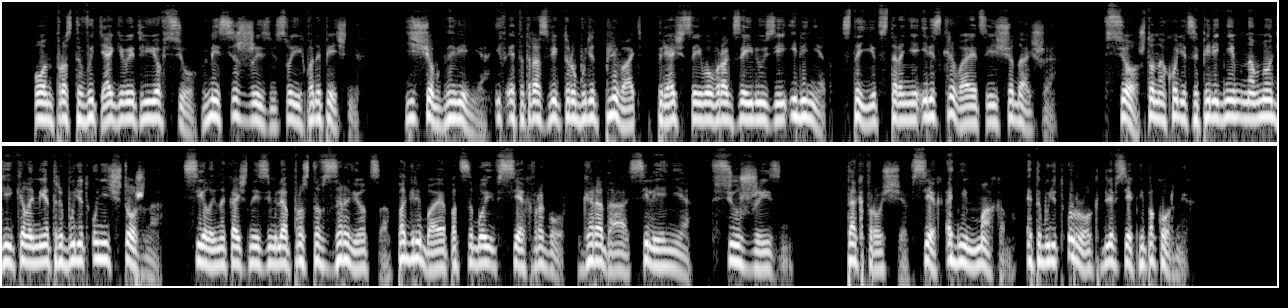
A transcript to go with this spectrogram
Он просто вытягивает ее всю, вместе с жизнью своих подопечных, еще мгновение, и в этот раз Виктору будет плевать, прячется его враг за иллюзией или нет, стоит в стороне или скрывается еще дальше. Все, что находится перед ним на многие километры, будет уничтожено. Силой накачанная земля просто взорвется, погребая под собой всех врагов, города, селения, всю жизнь. Так проще, всех одним махом. Это будет урок для всех непокорных.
